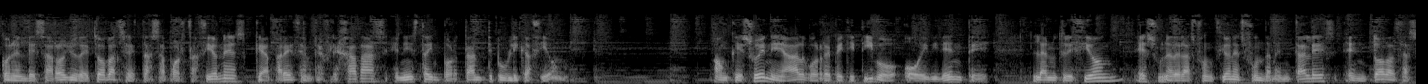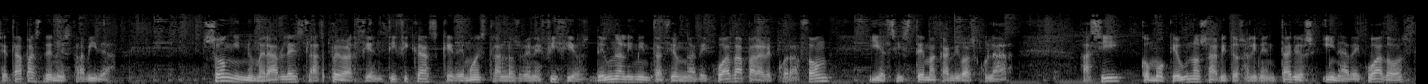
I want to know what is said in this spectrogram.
con el desarrollo de todas estas aportaciones que aparecen reflejadas en esta importante publicación. Aunque suene a algo repetitivo o evidente, la nutrición es una de las funciones fundamentales en todas las etapas de nuestra vida. Son innumerables las pruebas científicas que demuestran los beneficios de una alimentación adecuada para el corazón y el sistema cardiovascular, así como que unos hábitos alimentarios inadecuados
